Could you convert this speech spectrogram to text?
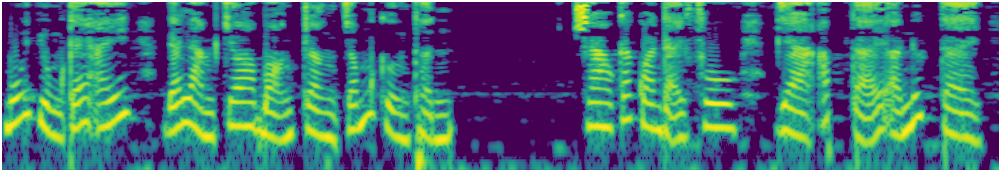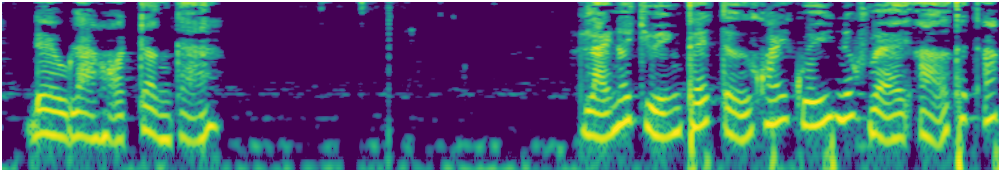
muốn dùng cái ấy để làm cho bọn Trần chống cường thịnh sao các quan đại phu và ấp tể ở nước tề đều là họ Trần cả. Lại nói chuyện thế tử khoái quý nước vệ ở thích ấp,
